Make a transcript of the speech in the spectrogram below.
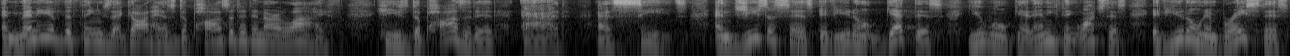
And many of the things that God has deposited in our life, He's deposited at as seeds. And Jesus says, if you don't get this, you won't get anything. Watch this. If you don't embrace this,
